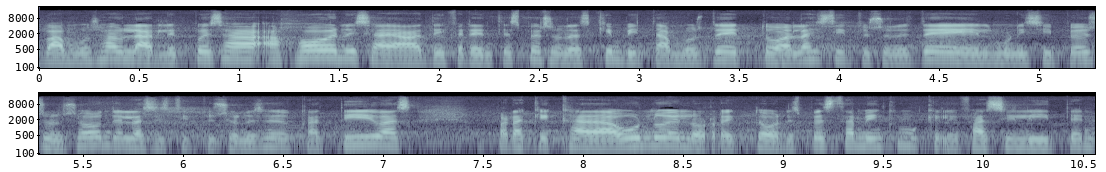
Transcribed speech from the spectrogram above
vamos a hablarle pues a, a, jóvenes, a diferentes personas que invitamos de todas las instituciones del municipio de Sonsón, de las instituciones educativas, para que cada uno de los rectores pues también como que le faciliten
